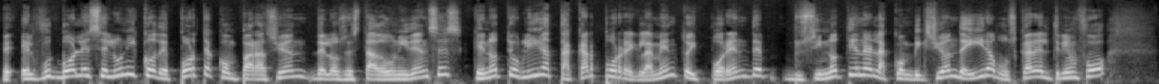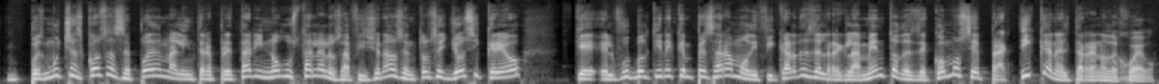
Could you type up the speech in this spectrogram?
eh, el fútbol es el único deporte a comparación de los estadounidenses que no te obliga a atacar por reglamento y por ende, si no tienes la convicción de ir a buscar el triunfo, pues muchas cosas se pueden malinterpretar y no gustarle a los aficionados. Entonces yo sí creo que el fútbol tiene que empezar a modificar desde el reglamento, desde cómo se practica en el terreno de juego.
